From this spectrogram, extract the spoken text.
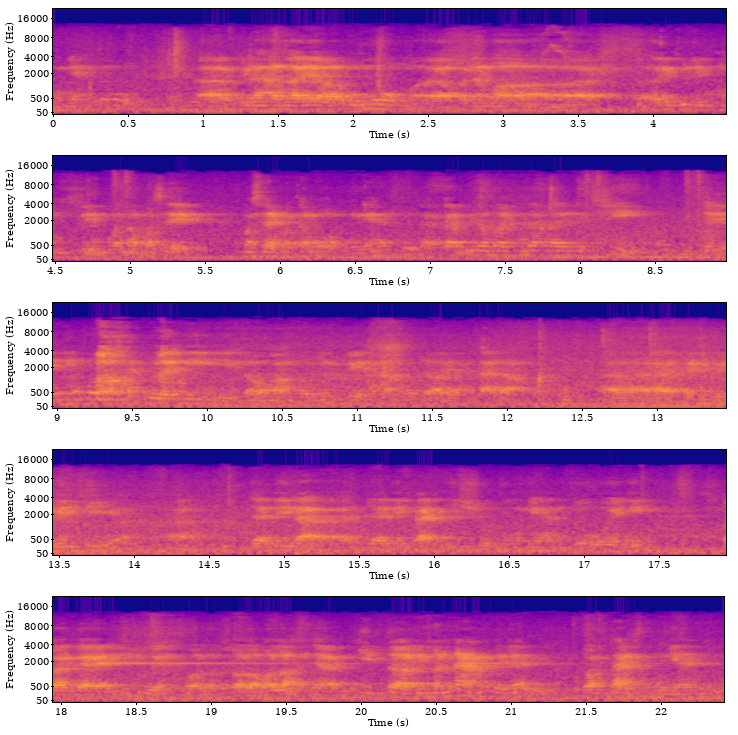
punian tu uh, pilihan raya umum uh, apa nama uh, itu di mana pasal dapat tak bawa punian tu takkan bila pilihan raya kecil jadi ni pun satu lagi orang pemimpin anak muda yang tak ada uh, credibility ya. Uh, jadi nak jadikan isu punian tu ini sebagai isu yang seolah-olahnya kita ni menang dengan kekuatan punian tu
